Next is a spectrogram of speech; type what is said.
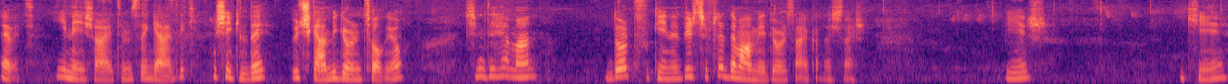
Evet. Yine işaretimize geldik. Bu şekilde üçgen bir görüntü alıyor. Şimdi hemen 4 sık iğne bir çiftle devam ediyoruz arkadaşlar. 1 2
